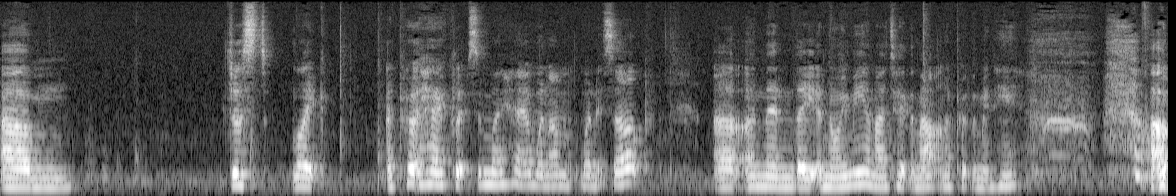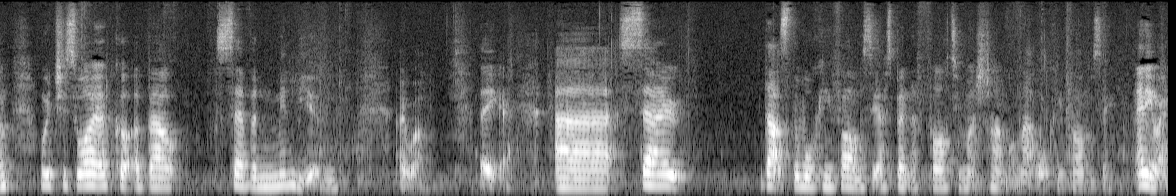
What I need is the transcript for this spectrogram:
um, just like I put hair clips in my hair when I'm when it's up, uh, and then they annoy me, and I take them out and I put them in here. um, which is why I've got about seven million. Oh well, there you go. Uh, so that's the walking pharmacy. I spent far too much time on that walking pharmacy. Anyway,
